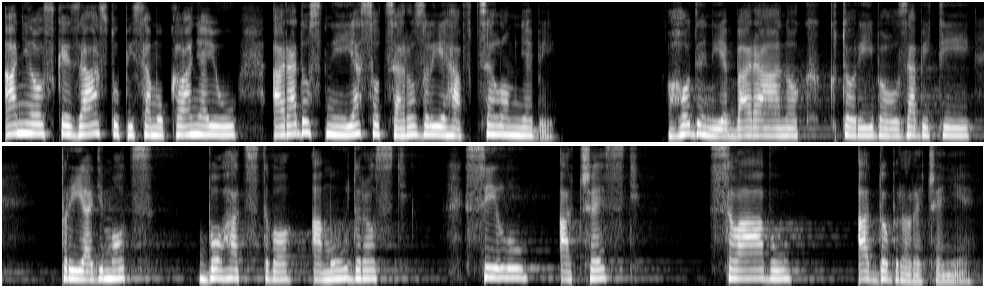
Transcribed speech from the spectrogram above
Anielské zástupy sa mu klaňajú a radostný jasot sa rozlieha v celom nebi. Hoden je baránok, ktorý bol zabitý, prijať moc, bohatstvo a múdrosť, silu a česť, slávu a dobrorečenie.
